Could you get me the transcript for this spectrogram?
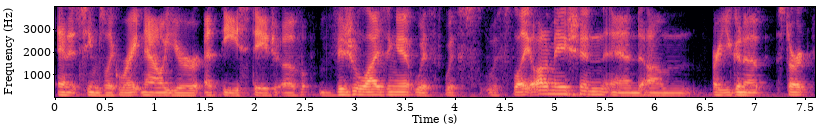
and it seems like right now you're at the stage of visualizing it with with with slight automation. And um, are you gonna start?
